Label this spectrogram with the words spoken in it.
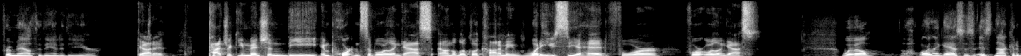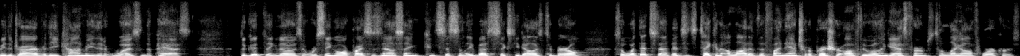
from now through the end of the year. Got it. Patrick, you mentioned the importance of oil and gas on the local economy. What do you see ahead for for oil and gas? Well, oil and gas is, is not going to be the driver of the economy that it was in the past. The good thing, though, is that we're seeing oil prices now saying consistently above $60 a barrel. So, what that's done is it's taken a lot of the financial pressure off the oil and gas firms to lay off workers.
